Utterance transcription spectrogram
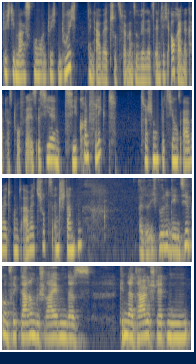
durch die Masken und durch, durch den Arbeitsschutz, wenn man so will, letztendlich auch eine Katastrophe ist. Ist hier ein Zielkonflikt zwischen Beziehungsarbeit und Arbeitsschutz entstanden? Also ich würde den Zielkonflikt darin beschreiben, dass Kindertagesstätten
